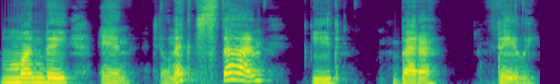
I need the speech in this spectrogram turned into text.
Monday. And till next time, eat better daily.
